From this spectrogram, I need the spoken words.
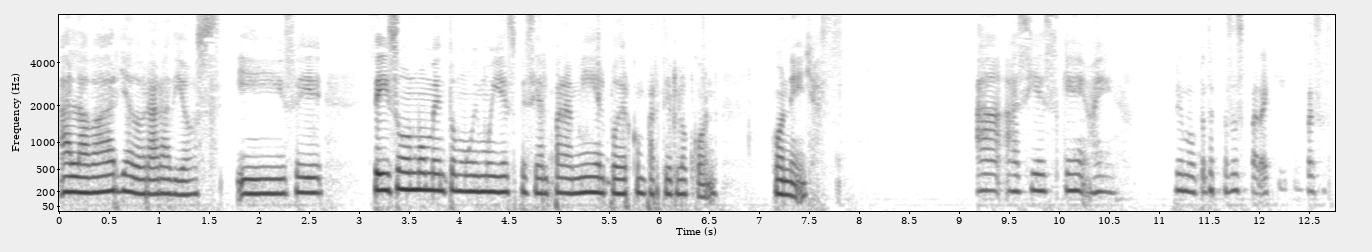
a alabar y adorar a Dios. Y se, se hizo un momento muy, muy especial para mí el poder compartirlo con, con ellas. Ah, así es que, ay, primo, te pasas para aquí, te pasas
